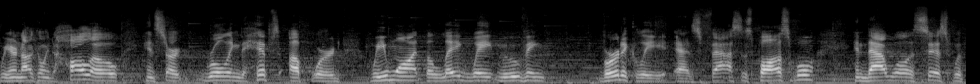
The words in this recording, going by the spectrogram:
We are not going to hollow and start rolling the hips upward. We want the leg weight moving vertically as fast as possible, and that will assist with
